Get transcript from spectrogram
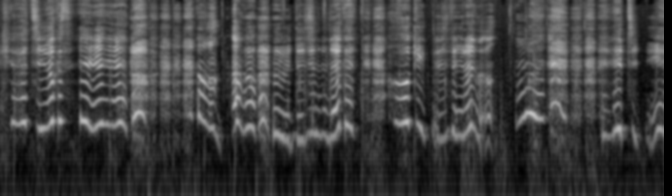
気持ちよくて私の中で大きくしてるのエッチに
